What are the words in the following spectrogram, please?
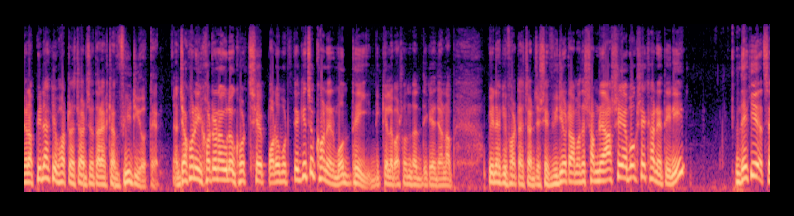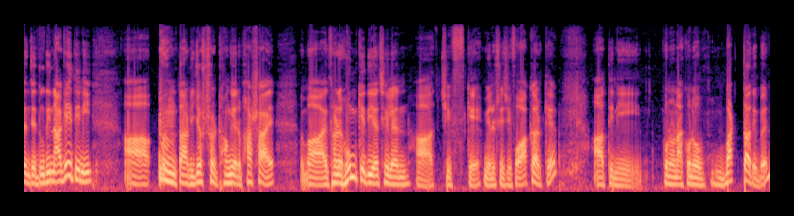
যারা পিনাকি ভট্টাচার্য তার একটা ভিডিওতে। যখন এই ঘটনাগুলো ঘটছে পরবর্তী কিছুক্ষণের মধ্যেই, বিকেলে বা সন্ধ্যার দিকে জনাব পিনাকি ভট্টাচার্য সেই ভিডিওটা আমাদের সামনে আসে এবং সেখানে তিনি দেখিয়েছেন যে দুদিন আগেই তিনি তার নিজস্ব ঢঙের ভাষায় এক ধরনের হুমকি দিয়েছিলেন চিফকে মিলিটারি চিফ ওয়াকারকে। তিনি কোনো না কোনো বার্তা দেবেন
